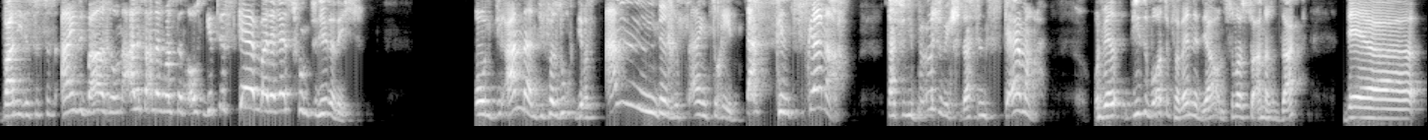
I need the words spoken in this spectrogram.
Buddy, das ist das einzig wahre und alles andere, was es da draußen gibt, ist Scam, weil der Rest funktioniert ja nicht. Und die anderen, die versuchen dir was anderes einzureden. Das sind Scammer. Das sind die Bösewichte. Das sind Scammer. Und wer diese Worte verwendet, ja, und sowas zu anderen sagt, der,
